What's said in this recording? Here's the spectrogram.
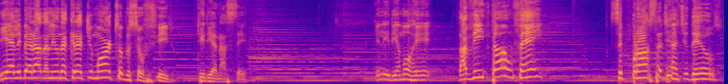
e é liberado ali um decreto de morte sobre o seu filho, que iria nascer. Ele iria morrer. Davi então vem, se prostra diante de Deus,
